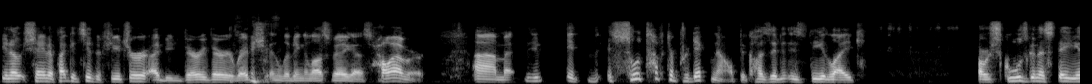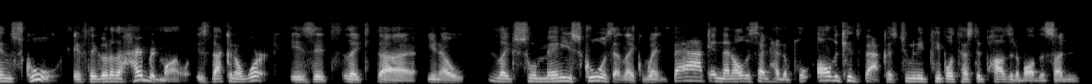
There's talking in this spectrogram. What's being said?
you know, Shane, if I could see the future, I'd be very, very rich and living in Las Vegas. However, um, it, it, it's so tough to predict now because it is the like, are schools going to stay in school if they go to the hybrid model? Is that going to work? Is it like the, you know, like so many schools that like went back and then all of a sudden had to pull all the kids back because too many people tested positive all of a sudden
